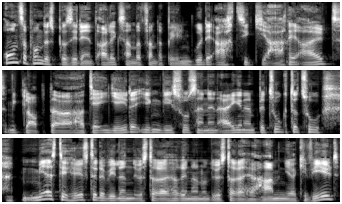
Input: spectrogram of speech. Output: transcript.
Unser Bundespräsident Alexander van der Bellen wurde 80 Jahre alt. Ich glaube, da hat ja jeder irgendwie so seinen eigenen Bezug dazu. Mehr als die Hälfte der wählenden Österreicherinnen und Österreicher haben ihn ja gewählt.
